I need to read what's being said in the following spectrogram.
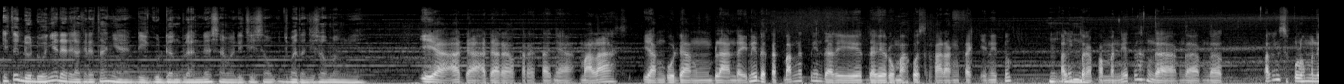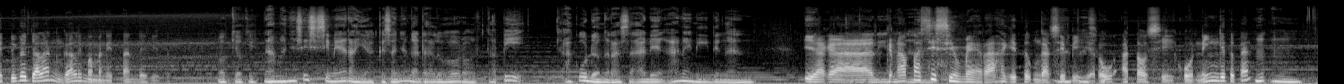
itu dua-duanya dari rel keretanya di gudang Belanda sama di Cisom- jembatan Cisomangnya. Iya ada ada rel keretanya. Malah yang gudang Belanda ini dekat banget nih dari dari rumahku sekarang tek ini tuh paling Mm-mm. berapa menit lah nggak nggak nggak paling 10 menit juga jalan nggak lima menitan deh gitu. Oke oke. Namanya sih sisi merah ya. Kesannya nggak terlalu horor. Tapi aku udah ngerasa ada yang aneh nih dengan. Iya kan? Kenapa eh. sih si merah gitu nggak si biru atau si kuning gitu kan? Mm-mm.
